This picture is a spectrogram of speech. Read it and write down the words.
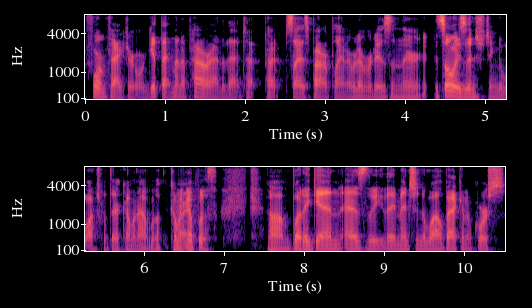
form factor or get that amount of power out of that type, type size power plant or whatever it is. And they're it's always interesting to watch what they're coming out with, coming Right. up with. Um, but again, as the, they mentioned a while back, and of course,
